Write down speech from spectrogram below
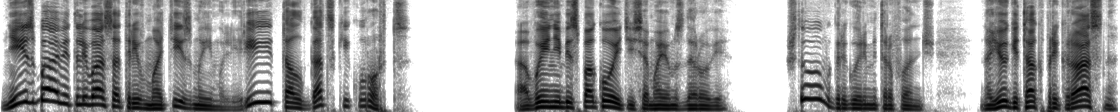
«Не избавит ли вас от ревматизма и малярии Талгатский курорт?» «А вы не беспокойтесь о моем здоровье». «Что вы, Григорий Митрофанович, на юге так прекрасно.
